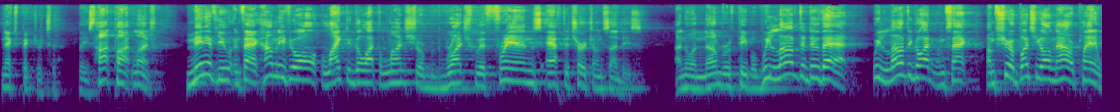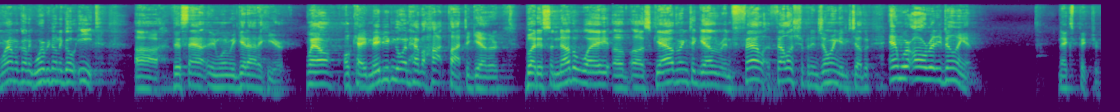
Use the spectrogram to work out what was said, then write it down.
Next picture, please. Hot pot lunch. Many of you, in fact, how many of you all like to go out to lunch or brunch with friends after church on Sundays? I know a number of people. We love to do that. We love to go out. In fact, I'm sure a bunch of you all now are planning where am I going to, where are we going to go eat uh, this when we get out of here. Well, okay, maybe you can go and have a hot pot together, but it's another way of us gathering together in fellowship and enjoying each other, and we're already doing it. Next picture.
